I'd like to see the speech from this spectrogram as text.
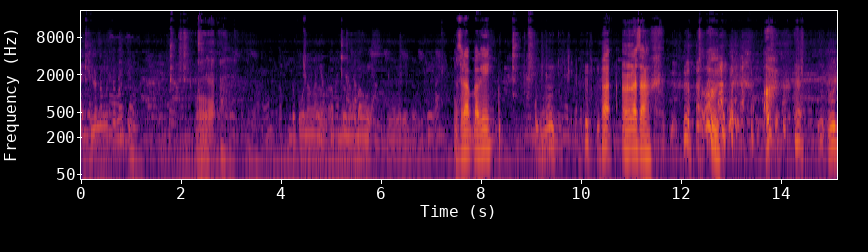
yan ang masarap eh. Yeah. Dupo ng ano, abdo ng bangus. Nilagay doon. Masarap, Bagi. Ha? Ano lasa? Uy.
